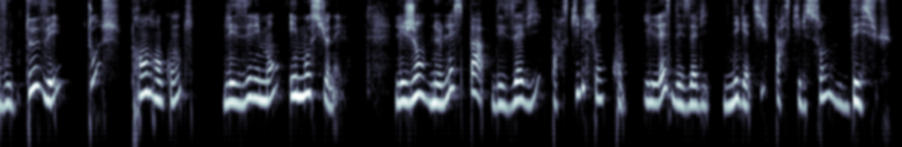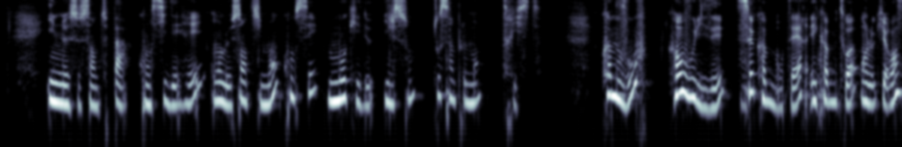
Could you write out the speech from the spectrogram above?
Vous devez tous prendre en compte les éléments émotionnels. Les gens ne laissent pas des avis parce qu'ils sont cons. Ils laissent des avis négatifs parce qu'ils sont déçus. Ils ne se sentent pas considérés, ont le sentiment qu'on s'est moqué d'eux. Ils sont tout simplement tristes. Comme vous, quand vous lisez ce commentaire, et comme toi, en l'occurrence,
